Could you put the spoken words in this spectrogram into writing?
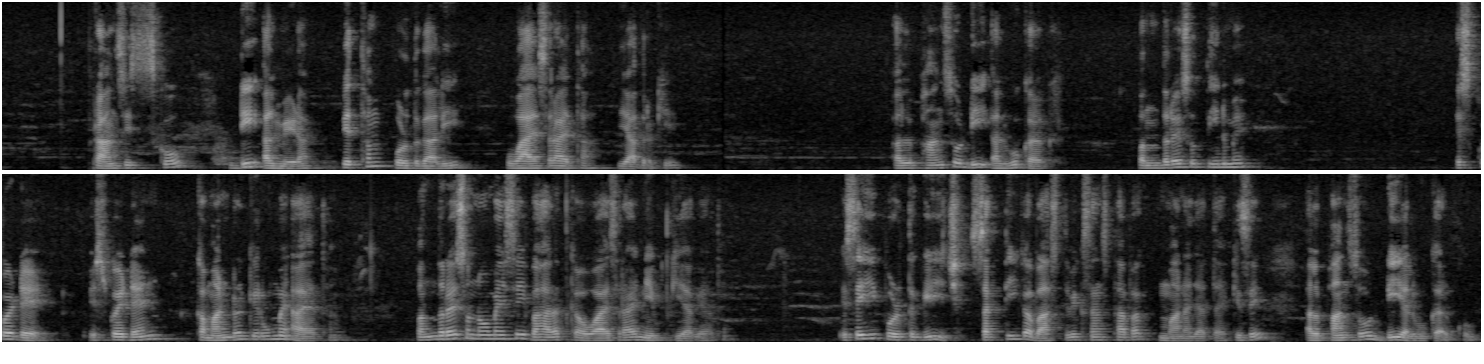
फ्रांसिस्को डी अल्मेडा प्रथम पुर्तगाली वायसराय था, याद रखिए। अल्फांसो डी अल्बुकर्क 1503 में स्क्वेडे, स्क्वेडेन कमांडर के रूप में आया था। 1509 में इसे भारत का वायसराय नियुक्त किया गया था। इसे ही पुर्तगीज शक्ति का वास्तविक संस्थापक माना जाता है, किसे? अल्फांसो डी अल्बुकर्क को।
